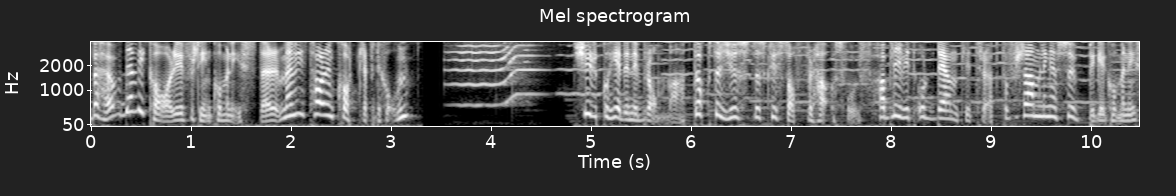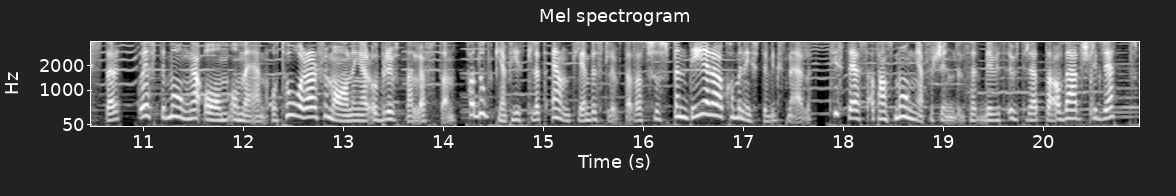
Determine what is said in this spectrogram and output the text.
behövde en vikarie för sin kommunister, men vi tar en kort repetition. Kyrkoherden i Bromma, Dr. Justus Kristoffer Hauswolf, har blivit ordentligt trött på församlingens supiga kommunister och efter många om och men och tårar, förmaningar och brutna löften har domkapitlet äntligen beslutat att suspendera komminister Wigsnell tills dess att hans många försyndelser blivit utredda av världslig rätt.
